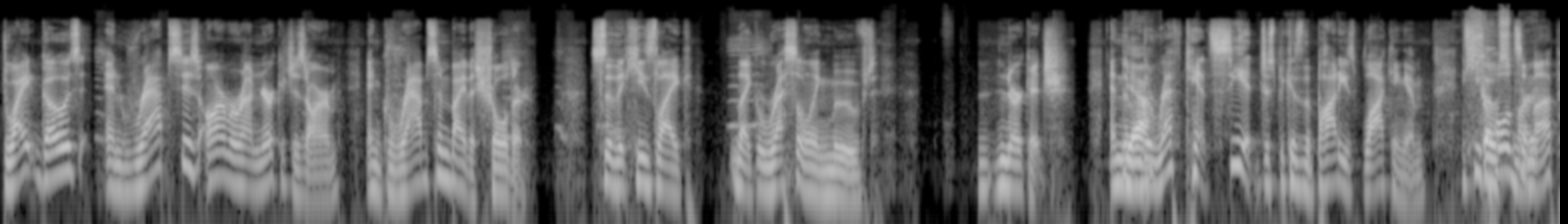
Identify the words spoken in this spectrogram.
Dwight goes and wraps his arm around Nurkic's arm and grabs him by the shoulder, so that he's like like wrestling moved Nurkic. And the, Yeah. the ref can't see it just because the body's blocking him. He So holds him up,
